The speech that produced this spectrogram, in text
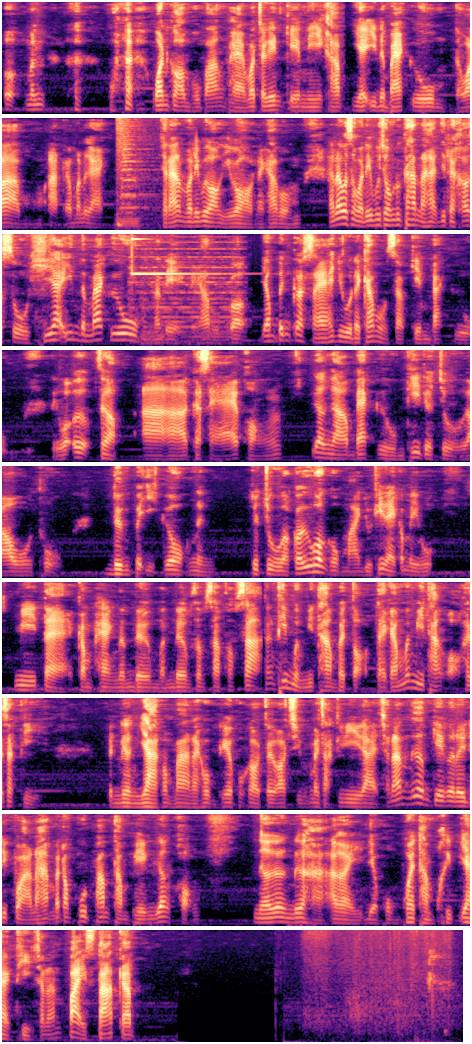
เออมันวันก่อนผมวางแผนว่าจะเล่นเกมนี้ครับ Year in the Back Room แต่ว่าอัดแล้วมันแหลกฉะนั้นวันนี้ไม่ลองอีกรอบนะครับผมฮัลโหลสวัสดีผู้ชมทุกท่านนะฮะที่ได้เข้าสู่ Here in the Back Room นั่นเองนะครับผมก็ยังเป็นกระแสอยู่นะครับผมสำหรับเกม Back Room หรือว่าเออสำหรับอ่ากระแสของเรื่องราว Back Room ที่จู่ๆเราถูกดึงไปอีกโลกหนึ่งจู่ๆก็ร่วงออกมาอยู่ที่ไหนก็ไม่รู้ มีแต่กำแพงเดิมๆเหมือนเดิมซ้ำๆซากๆทั้งที่เหมือนมีทางไปต่อ แต่ยังไม่มีทางออกให้สักทีเป็นเรื่องยากมากๆนะครับที่พวกเราจะเอาชีวิตมาจากที่นี่ได้ ฉะนั้นเริ่มเกมกันเลยดีกว่านะฮะไม่ต้องพูดพร่ำทำเพลงเรื่องของเนื้อเรื่องเนื้อหาอะไร เดี๋ยวผมค่อยทำคลิปแยกที ฉะนั้นไปสตาร์ทครับ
